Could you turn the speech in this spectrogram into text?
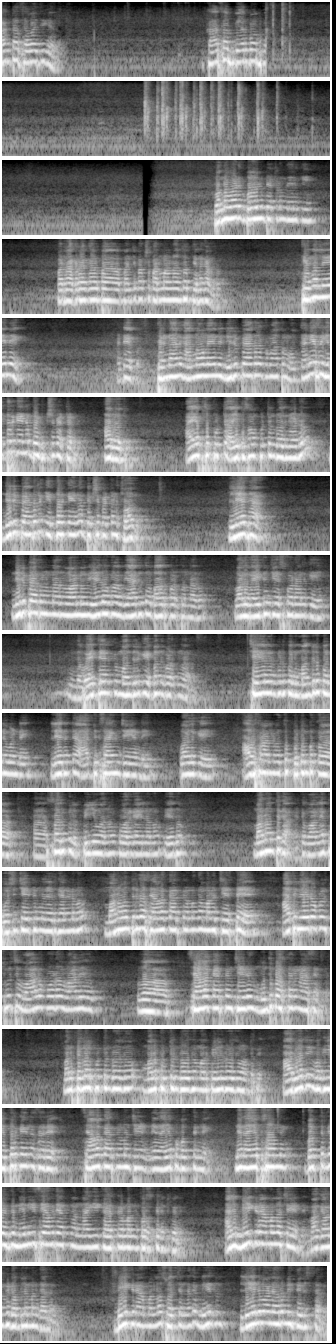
కాంటా శివాజీ గారు. కాసాబ్ వీరబాబు గారు. ఉన్నవాడికి భోజనం పెట్టడం దేనికి? వాడు రకరకాల పంచపక్ష పరిమాణాలతో తినగలరు. తినలేని అంటే తినడానికి అన్నం లేని నిరుపేదలకు మాత్రం కనీసం ఇద్దరికైనా భిక్ష పెట్టండి ఆ రోజు. అయ్యప్ప పుట్టి అయ్యప్ప స్వామి పుట్టినరోజు నాడు నిరుపేదలకు ఇద్దరికైనా భిక్ష పెట్టండి చాలు. లేదా నిరుపేదలు ఉన్నారు వాళ్ళు ఏదో ఒక వ్యాధితో బాధపడుతున్నారు వాళ్ళు వైద్యం చేసుకోవడానికి వైద్యానికి మందులకి ఇబ్బంది పడుతున్నారు. చేయాలనుకుంటే కొన్ని మందులు కొనివ్వండి లేదంటే ఆర్థిక సాయం చేయండి. వాళ్ళకి అవసరాల నిమిత్తం కుటుంబ సరుకులు బియ్యం అను కూరగాయలను ఏదో మనవంతుగా అంటే వాళ్ళని పోషించేయటం లేదు కానీ మనం మనవంతుగా సేవా కార్యక్రమంగా మనం చేస్తే అది వేరొకరు చూసి వాళ్ళు కూడా వాళ్ళు సేవా కార్యక్రమం చేయడానికి ముందుకు వస్తారని ఆశ అంట. మన పిల్లల పుట్టినరోజు మన పుట్టినరోజు మన పెళ్ళి రోజు ఉంటుంది. ఆ రోజు ఒక ఇద్దరికైనా సరే సేవా కార్యక్రమం చేయండి. నేను అయ్యప్ప భక్తుడిని నేను అయ్యప్ప స్వామిని భక్తుడి గారికి నేను ఈ సేవ చేస్తున్నాను నాకు ఈ కార్యక్రమాన్ని పురస్కరించుకొని. అది మీ గ్రామంలో చేయండి. మాకు ఎవరికి డబ్బులు ఇవ్వమని కాదండి. మీ గ్రామంలో స్వచ్ఛందంగా మీరు లేని వాళ్ళు ఎవరో మీకు తెలుస్తారు.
